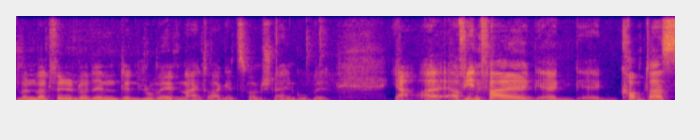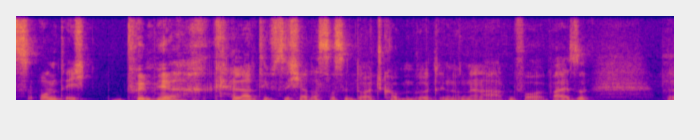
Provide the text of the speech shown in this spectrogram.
Man, man findet nur den, den Gloomhaven-Eintrag jetzt beim schnellen Google. Ja, äh, auf jeden Fall äh, äh, kommt das und ich bin mir relativ sicher, dass das in Deutsch kommen wird, in irgendeiner Art und Weise. Äh,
